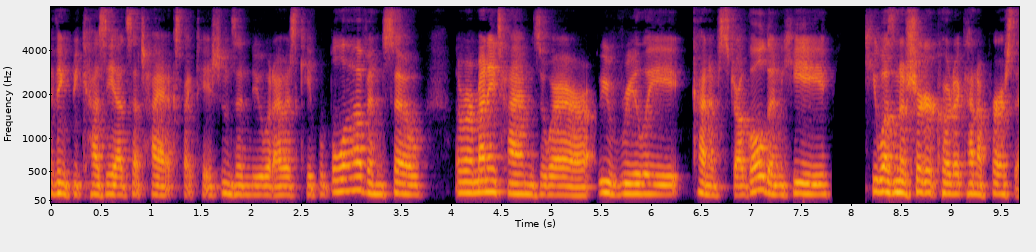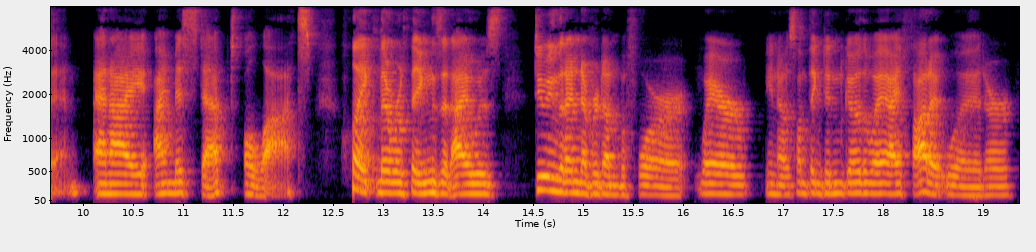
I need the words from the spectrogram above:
I think because he had such high expectations and knew what I was capable of. And so there were many times where we really kind of struggled and he he wasn't a sugarcoated kind of person. And I I misstepped a lot. Like there were things that I was doing that I'd never done before where, you know, something didn't go the way I thought it would or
